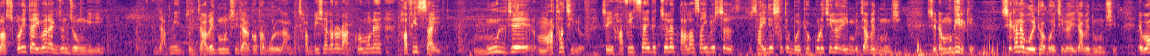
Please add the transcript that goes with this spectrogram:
লস্করি তাইবার একজন জঙ্গি আপনি জাভেদ মুন্সি যার কথা বললাম, ছাব্বিশ এগারোর আক্রমণে হাফিজ সাইদ মূল যে মাথা ছিল, সেই হাফিজ সাইদের ছেলে তালা সাইবের সাইদের সাথে বৈঠক করেছিল এই জাভেদ মুন্সি, সেটা মুদিরকে। সেখানে বৈঠক হয়েছিল এই জাবেদ মুন্সির। এবং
